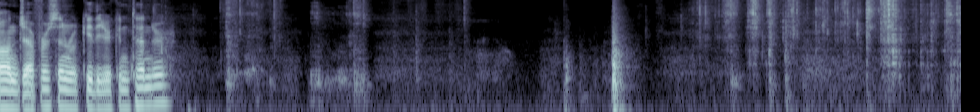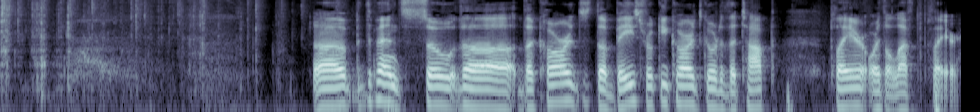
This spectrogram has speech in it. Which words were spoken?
Van Jefferson, rookie of the year contender. Uh, it depends. So the the cards, the base rookie cards, go to the top player or the left player.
